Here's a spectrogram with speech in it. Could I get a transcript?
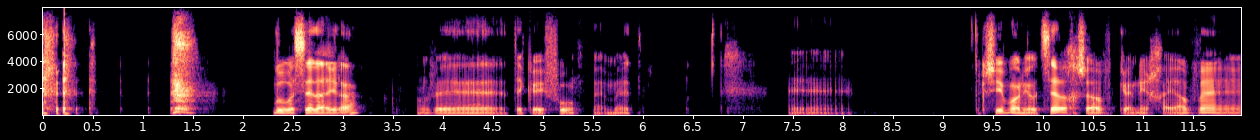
בובה של לילה, ותקייפו, באמת. תקשיבו, אני עוצר עכשיו, כי אני חייב אה,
